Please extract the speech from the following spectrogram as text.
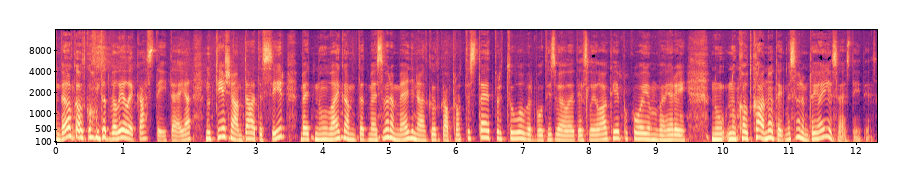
vēl kaut ko un tad vēl ieliek kastītē. Ja? Nu, tiešām tā tas ir, bet, nu, laikam tad mēs varam mēģināt kaut kā protestēt pret to, varbūt izvēlēties lielāku iepakojumu, vai arī nu, nu, kaut kā noteikti mēs varam tajā iesaistīties.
